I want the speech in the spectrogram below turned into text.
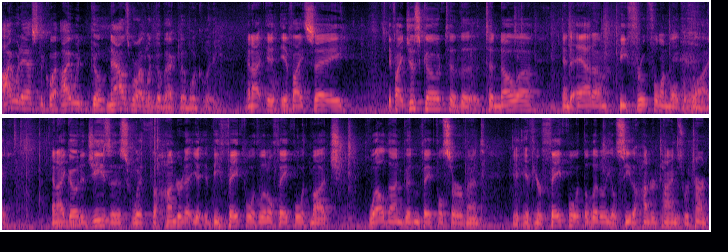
I would ask the question. I would go, now's where I would go back biblically. And I, i- if I say, if I just go to the, to Noah and to Adam, be fruitful and multiply, and I go to Jesus with the hundred, be faithful with little, faithful with much, well done, good and faithful servant. If you're faithful with the little, you'll see the hundred times return.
